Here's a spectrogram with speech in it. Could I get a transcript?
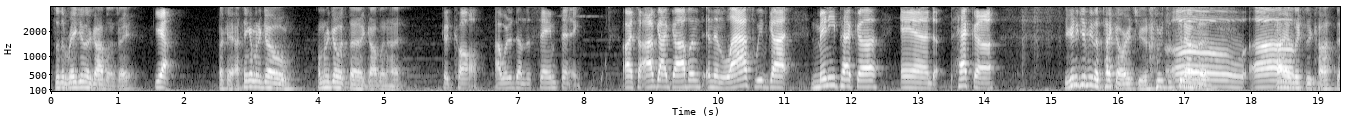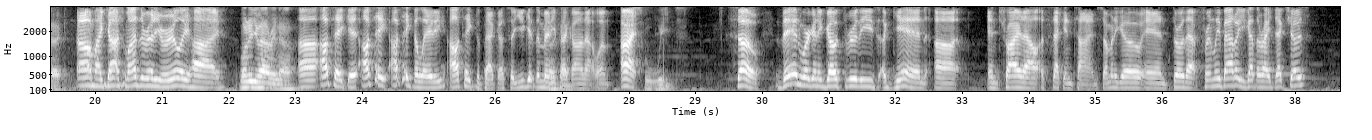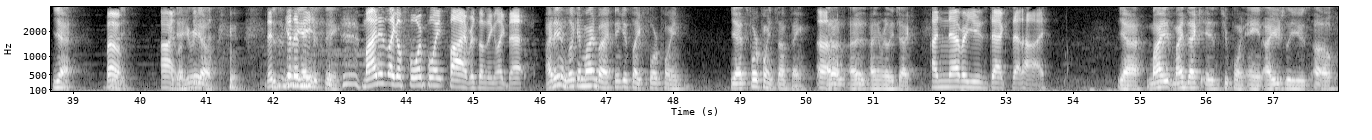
So the regular goblins, right? Yeah, Okay, I think I'm gonna go. I'm gonna go with the goblin hut. Good call. I would have done the same thing. All right, so I've got goblins, and then last we've got Mini Pekka and Pekka. You're gonna give me the P.E.K.K.A, aren't you? I'm just gonna have the Oh, high um, elixir cost deck. oh my gosh, mine's already really high. What are you at right now? Uh, I'll take it. I'll take. I'll take the lady. I'll take the Pekka. So you get the Mini Okay. Pekka on that one. All right. Sweet. So then we're gonna go through these again uh, and try it out a second time. So I'm gonna go and throw that friendly battle. You got the right deck chose. Yeah. Boom. Ready. All right, Okay, let's here do we go. this. This, This is, is gonna, gonna be interesting. Mine is like a 4.5 or something like that. I didn't look at mine, but I think it's like four point. Yeah, it's four point something. Uh. I don't. I, I didn't really check. I never use decks that high. Yeah, my my deck is two point eight. I usually use. Uh oh.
